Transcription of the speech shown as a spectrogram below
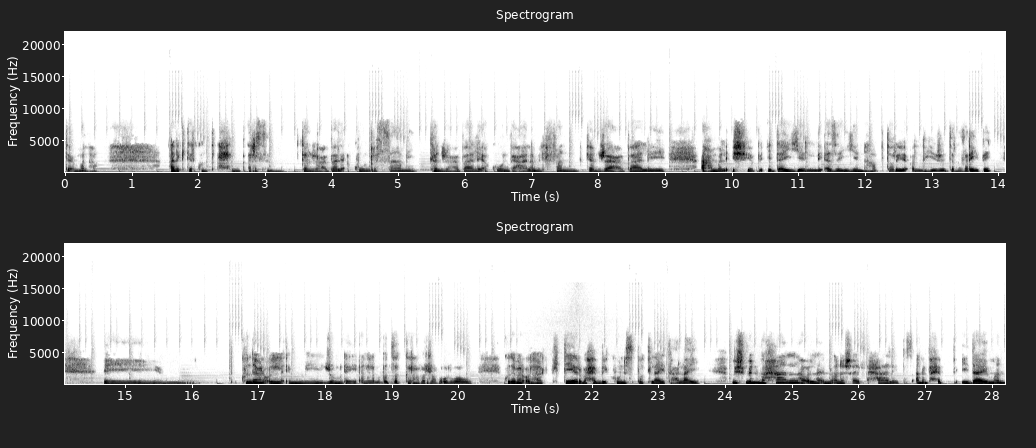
تعملها. أنا كتير كنت أحب أرسم. كان جا عبالي أكون رسامة. كان جا عبالي أكون بعالم الفن. كان جا عبالي أعمل أشياء بإيدي اللي أزينها بطريقة اللي هي جدا غريبة. إيه كنت دايما أقول لأمي جملة أنا لما بتذكرها برجع بقول واو. كنت دايما أقولها كتير بحب يكون spotlight علي. مش من محل هقولها إنه أنا شايفة حالي بس أنا بحب دايما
